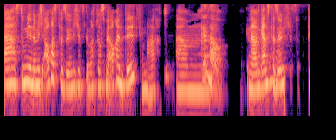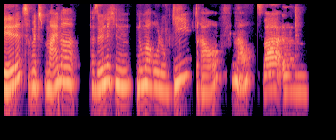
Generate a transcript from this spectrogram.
Da hast du mir nämlich auch was Persönliches gemacht. Du hast mir auch ein Bild gemacht. Ähm, genau. Genau, ein ganz persönliches Bild mit meiner persönlichen Numerologie drauf. Genau. Es war ähm,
